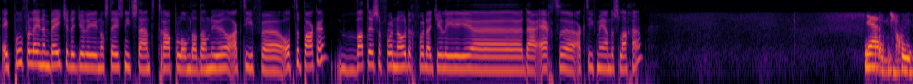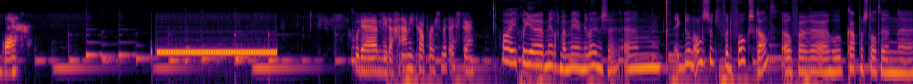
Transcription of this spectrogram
Ik proef alleen een beetje dat jullie nog steeds niet staan te trappelen om dat dan nu heel actief uh, op te pakken. Wat is er voor nodig voordat jullie uh, daar echt actief mee aan de slag gaan? Ja, dat is een goede vraag. Goedemiddag, Ami Kappers met Esther. Hoi, goedemiddag met Mirjam Leunissen. Um, ik doe een onderzoekje voor de Volkskrant over uh, hoe kappers tot hun uh,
